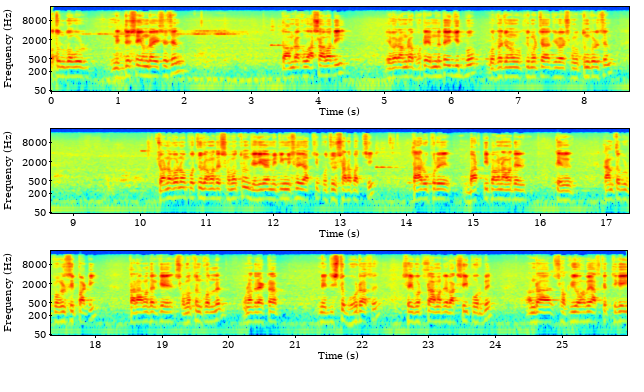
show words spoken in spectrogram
অতুলবাবুর নির্দেশেই ওনারা এসেছেন। তো আমরা খুব আশাবাদী এবার আমরা ভোটে এমনিতেই জিতব। গোর্খা জনমুক্তি মোর্চা যেভাবে সমর্থন করেছেন। জনগণও প্রচুর আমাদের সমর্থন, যে জায়গায় মিটিং মিছিলে যাচ্ছি প্রচুর সাড়া পাচ্ছি। তার উপরে বাড়তি পাওনা আমাদের কামতাপুর প্রগ্রেসিভ পার্টি তারা আমাদেরকে সমর্থন করলেন। ওনাদের একটা নির্দিষ্ট ভোট আছে, সেই ভোটটা আমাদের বাক্সেই পড়বে। আমরা সক্রিয়ভাবে আজকের থেকেই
